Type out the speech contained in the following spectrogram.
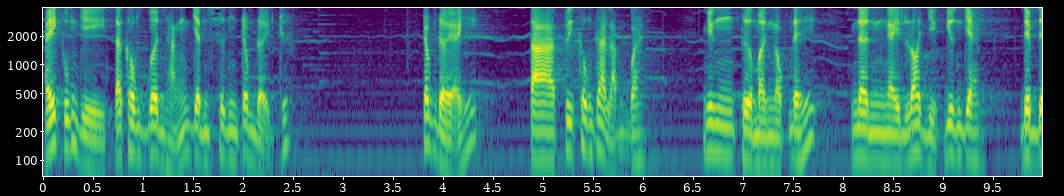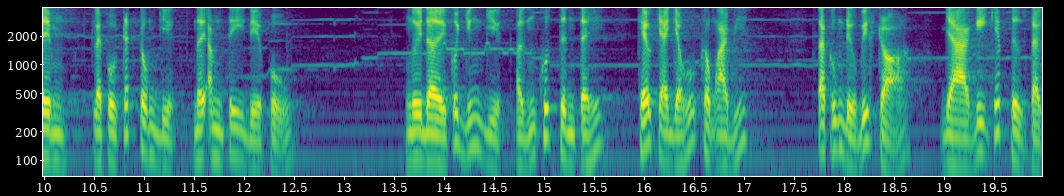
Ấy cũng vì ta không quên hẳn danh xưng trong đời trước. Trong đời ấy, ta tuy không ra làm quan, nhưng thừa mệnh Ngọc Đế nên ngày lo việc dương gian, đêm đêm lại phụ trách công việc nơi âm ti địa phủ. Người đời có những việc ẩn khuất tinh tế, khéo che giấu không ai biết. Ta cũng đều biết rõ và ghi chép tường tận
